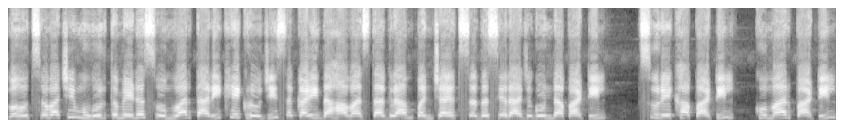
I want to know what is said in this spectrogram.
महोत्सवाची मुहूर्तमेढ सोमवार तारीख एक रोजी सकाळी दहा वाजता ग्रामपंचायत सदस्य राजगोंडा पाटील सुरेखा पाटील कुमार पाटील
